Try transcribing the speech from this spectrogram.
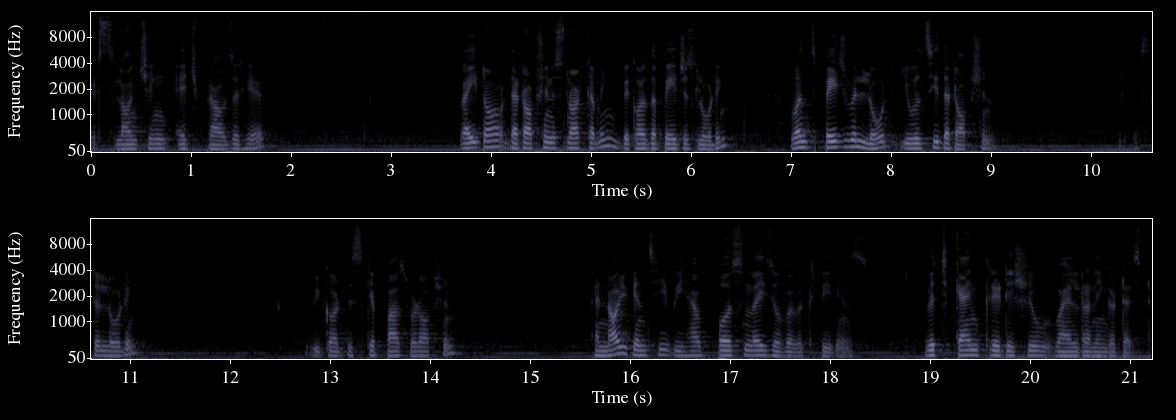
it's launching edge browser here. Right now that option is not coming because the page is loading. Once page will load you will see that option still loading. We got the skip password option. And now you can see we have personalized your web experience which can create issue while running a test.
